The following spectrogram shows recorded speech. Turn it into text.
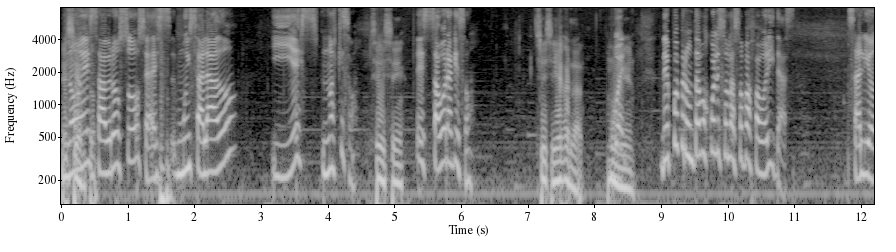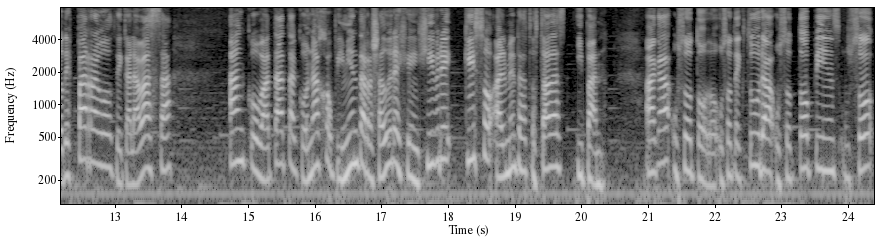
Es no cierto. es sabroso, o sea, es muy salado y es no es queso, Sí, sí, es sabor a queso. Sí, sí, es verdad. Muy bueno, bien. después preguntamos cuáles son las sopas favoritas. Salió de espárragos, de calabaza, anco, batata con ajo, pimienta, ralladura de jengibre, queso, almendras tostadas y pan. Acá usó todo, usó textura, usó toppings, usó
